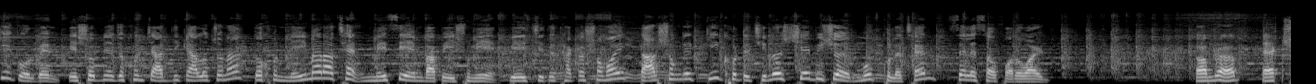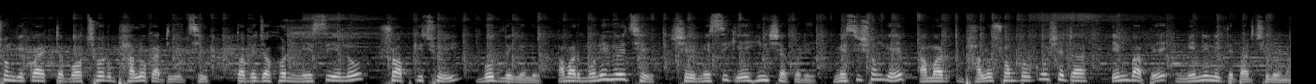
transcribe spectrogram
কি করবেন, এসব নিয়ে যখন চারদিকে আলোচনা, তখন নেইমার আছেন মেসি, এমবাপে ইস্যু নিয়ে। পিএইচজিতে থাকার সময় তার সঙ্গে কি ঘটেছিল সে বিষয়ে মুখ খুলেছেন সেলেসাও ফরওয়ার্ড আমরা একসঙ্গে কয়েকটা বছর ভালো কাটিয়েছি, তবে যখন মেসি এলো, সবকিছুই বদলে গেল। আমার মনে হয়েছে সে মেসিকে হিংসা করে। মেসির সঙ্গে আমার ভালো সম্পর্ক, সেটা এমবাপে মেনে নিতে পারছিল না।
